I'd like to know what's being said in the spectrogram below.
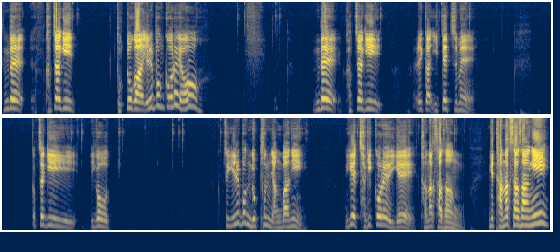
근데 갑자기 독도가 일본 거래요. 근데 갑자기 그러니까 이때쯤에 갑자기 이거 갑자기 일본 높은 양반이 이게 자기 거래요 이게. 단학 사상. 이게 단학 사상이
